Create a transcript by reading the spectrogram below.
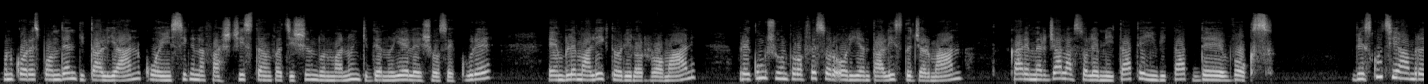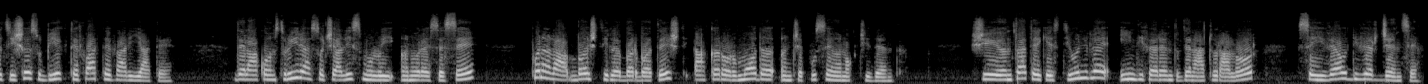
Un corespondent italian cu o insignă fascistă înfățișând un mănunchi de nuiele și o secure, emblema lictorilor romani, precum și un profesor orientalist german, care mergea la solemnitate invitat de Vox, Discuția îmbrățișă subiecte foarte variate, de la construirea socialismului în URSS până la băștile bărbătești, a căror modă începuse în Occident. Și în toate chestiunile, indiferent de natura lor, se iveau divergențe.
